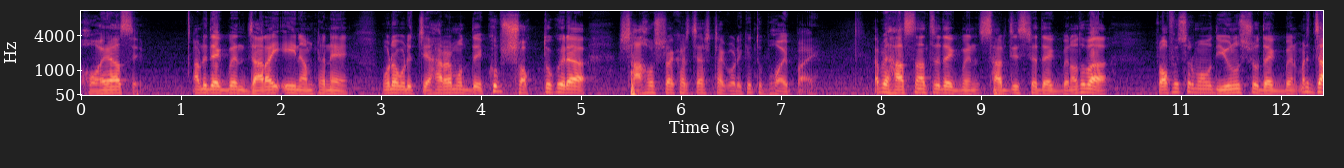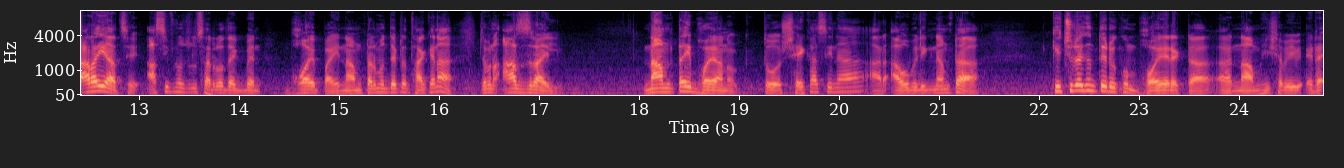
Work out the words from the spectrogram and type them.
ভয় আছে। আপনি দেখবেন যারাই এই নামটা নেয়, মোটামুটি চেহারার মধ্যে খুব শক্ত করে সাহস রাখার চেষ্টা করে, কিন্তু ভয় পায়। আপনি হাসনাত্রে দেখবেন, সার্জিসরে দেখবেন, অথবা প্রফেসর মোহাম্মদ ইউনুসও দেখবেন মানে যারাই আছে, আসিফ নজরুল স্যারও দেখবেন, ভয় পায়। নামটার মধ্যে একটা থাকে না, যেমন আজরাইল। নামটাই ভয়ানক। তো শেখ হাসিনা আর আওয়ামী লীগ নামটা কিছুটা কিন্তু এরকম ভয়ের একটা নাম হিসাবে এটা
